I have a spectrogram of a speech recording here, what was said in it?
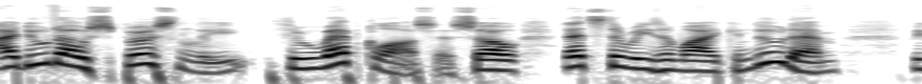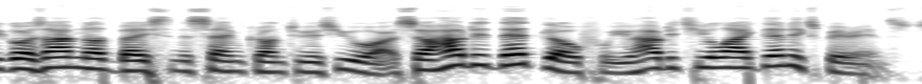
I do those personally through web classes. So that's the reason why I can do them because I'm not based in the same country as you are. So how did that go for you? How did you like that experience?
